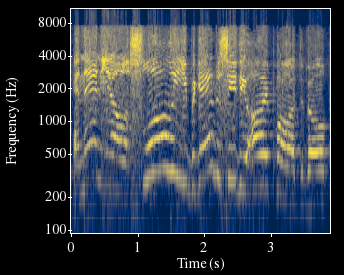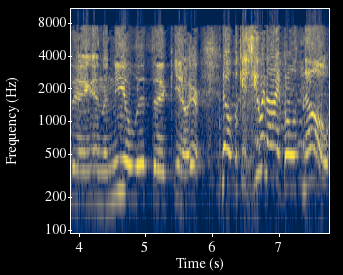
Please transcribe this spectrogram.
and then you know slowly you began to see the iPod developing in the Neolithic, you know, era. No, because you and I both know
